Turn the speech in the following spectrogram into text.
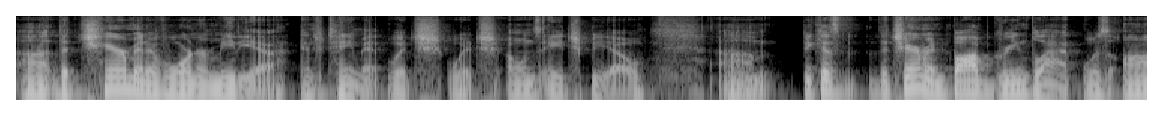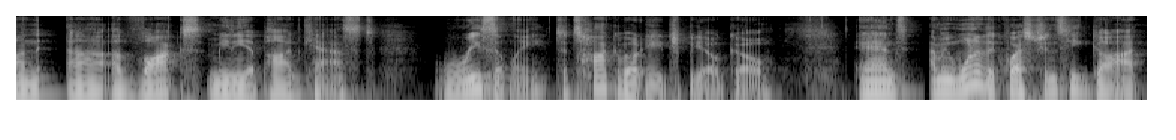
uh, the chairman of Warner Media Entertainment, which which owns HBO, um, because the chairman Bob Greenblatt was on uh, a Vox Media podcast recently to talk about HBO Go. And I mean, one of the questions he got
